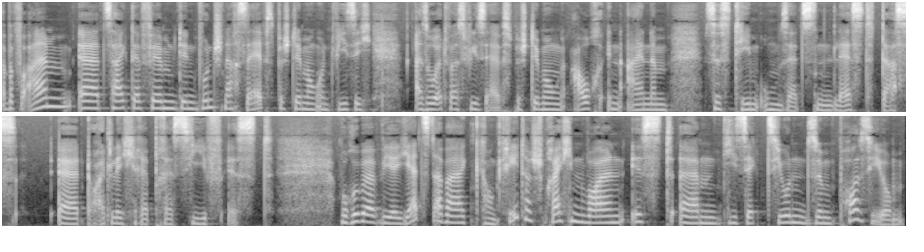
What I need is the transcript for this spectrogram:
Aber vor allem äh, zeigt der Film den Wunsch nach Selbstbestimmung und wie sich also etwas wie Selbstbestimmung auch in einem System umsetzen lässt, das äh, deutlich repressiv ist. Worüber wir jetzt aber konkreter sprechen wollen, ist ähm, die Sektion Symposium.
